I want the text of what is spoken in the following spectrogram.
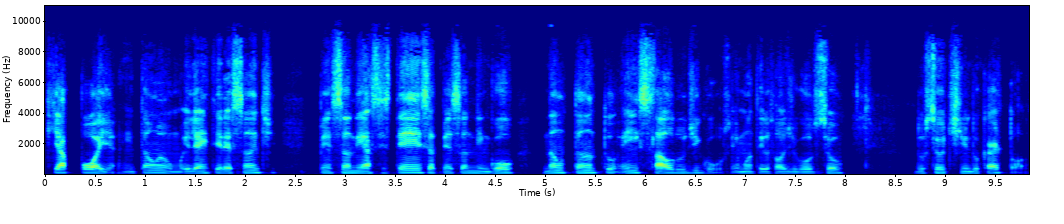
que apoia. Então ele é interessante pensando em assistência, pensando em gol, não tanto em saldo de gols, em manter o saldo de gols do seu do seu time do Cartola.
